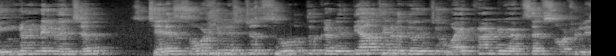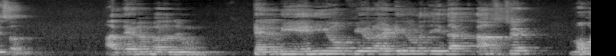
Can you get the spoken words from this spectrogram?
ഇംഗ്ലണ്ടിൽ വെച്ച് ചില സോഷ്യലിസ്റ്റ് സുഹൃത്തുക്കൾ വിദ്യാർത്ഥികൾ ചോദിച്ചു വൈ യു അക്സെപ്റ്റ് സോഷ്യലിസം അദ്ദേഹം പറഞ്ഞു tell me any of your ideology that lasted more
